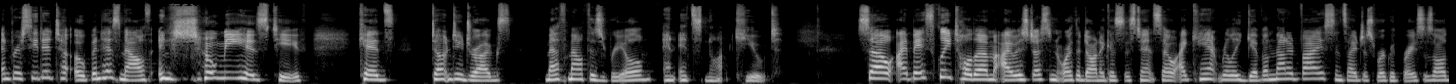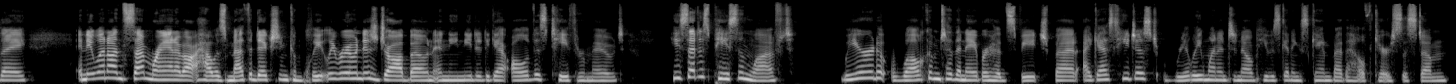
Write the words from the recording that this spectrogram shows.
And proceeded to open his mouth and show me his teeth. Kids, don't do drugs. Meth mouth is real and it's not cute. So I basically told him I was just an orthodontic assistant, so I can't really give him that advice since I just work with braces all day. And he went on some rant about how his meth addiction completely ruined his jawbone and he needed to get all of his teeth removed. He said his piece and left. Weird welcome to the neighborhood speech, but I guess he just really wanted to know if he was getting scanned by the healthcare system.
